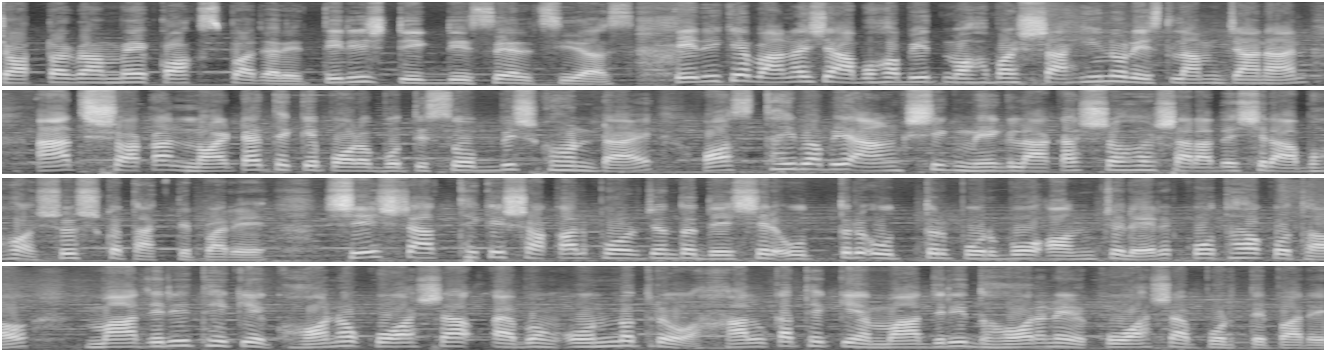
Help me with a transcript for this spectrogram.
চট্টগ্রামে কক্সবাজারে তিরিশ ডিগ্রি সেলসিয়াস। এদিকে বাংলাদেশে আবহাওয়াবিদ মোহাম্মদ শাহিনুর ইসলাম জানান, আজ সকাল নয়টা থেকে পরবর্তী চব্বিশ ঘন্টায় অস্থায়ীভাবে আংশিক মেঘলা আকাশ সহ সারা দেশের আবহাওয়া শুষ্ক থাকতে পারে। শেষ রাত থেকে সকাল পর্যন্ত দেশের উত্তর উত্তর, পূর্ব অঞ্চলের কোথাও কোথাও মাঝারি থেকে ঘন কুয়াশা এবং অন্যত্র হালকা থেকে মাঝারি ধরনের কুয়াশা পড়তে পারে।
